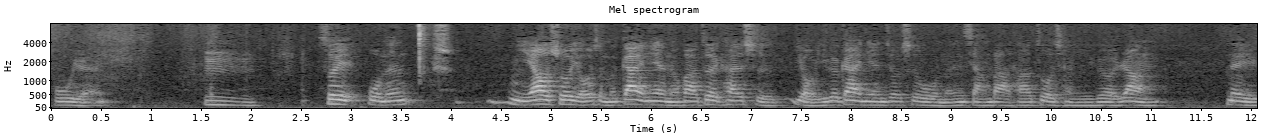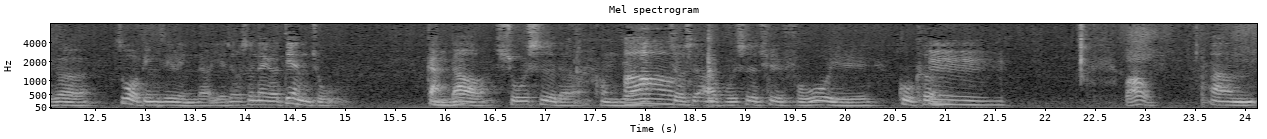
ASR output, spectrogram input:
服务员，嗯。所以我们你要说有什么概念的话，最开始有一个概念就是我们想把它做成一个让那一个做冰激凌的，也就是那个店主感到舒适的空间，哦就是而不是去服务于顾客。嗯，哇哦，嗯，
